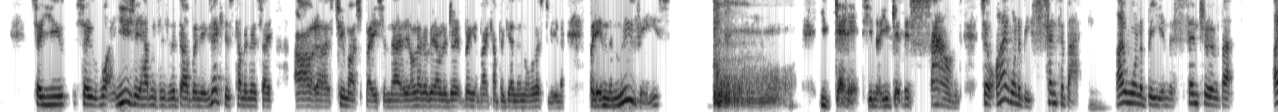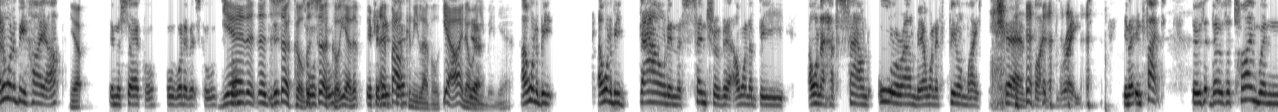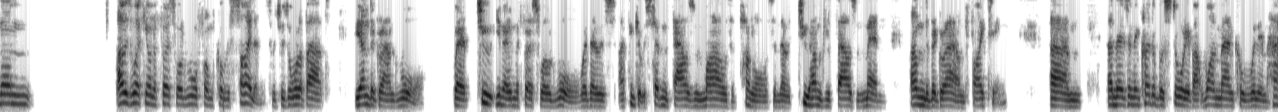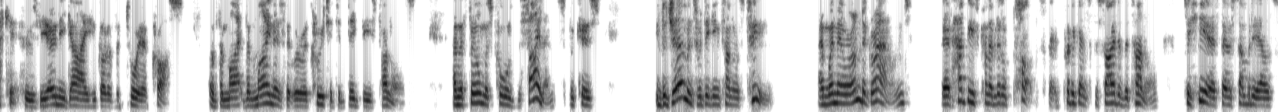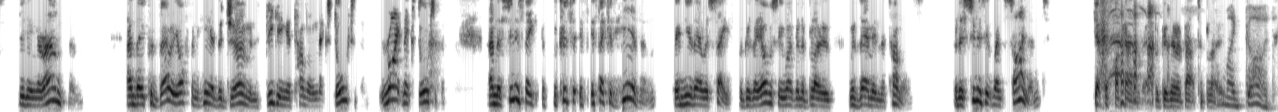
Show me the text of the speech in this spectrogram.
So you so what usually happens is the dub when the executives come in and say, "Oh, no, it's too much space in there. You'll never be able to do it. Bring it back up again, and all the rest of it." You know? But in the movies, you get it. You know, you get this sound. So I want to be centre back. Mm. I want to be in the centre of that. I don't want to be high up. Yep in the circle or whatever it's called. Yeah, the, the, the circle, the circle. Yeah, the if it is balcony there. level. Yeah, I know yeah. what you mean. Yeah, I want to be, I want to be down in the center of it. I want to be, I want to have sound all around me. I want to feel my chair vibrate. You know, in fact, there was there was a time when um, I was working on a First World War film called The Silence, which was all about the underground war where two, you know, in the First World War, where there was, I think it was 7,000 miles of tunnels and there were 200,000 men under the ground fighting. Um, and there's an incredible story about one man called William Hackett, who's the only guy who got a Victoria Cross of the, mi- the miners that were recruited to dig these tunnels. And the film was called The Silence because the Germans were digging tunnels too. And when they were underground, they'd have these kind of little pots that they'd put against the side of the tunnel to hear if there was somebody else digging around them. And they could very often hear the Germans digging a tunnel next door to them, right next door to them. And as soon as they, because if, if they could hear them, they knew they were safe because they obviously weren't going to blow with them in the tunnels. But as soon as it went silent, get the fuck out of there because they're about to blow. Oh my god!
